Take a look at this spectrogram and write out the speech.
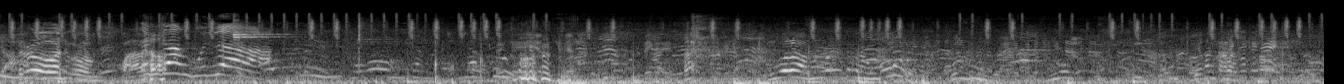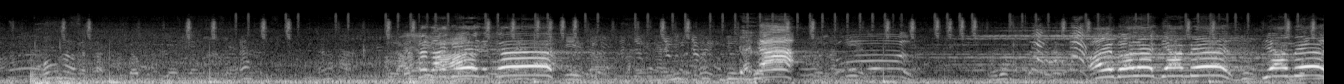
Terus, Om. Dekat lagi, dekat. Enggak. Ayo boleh diambil, diambil.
